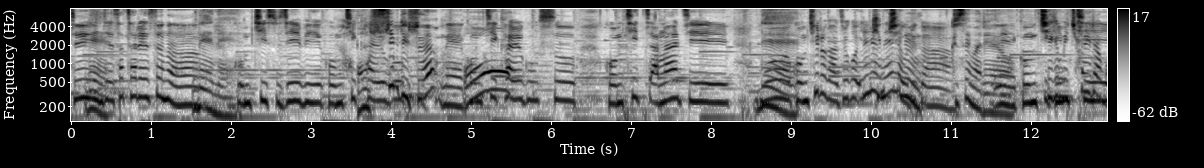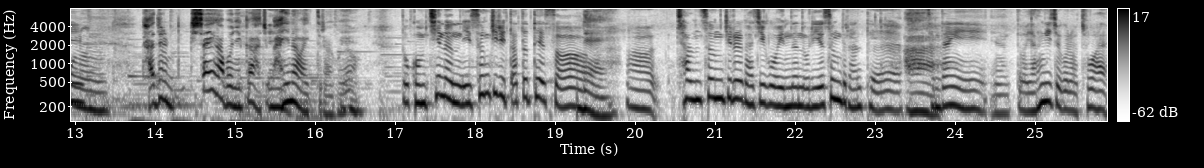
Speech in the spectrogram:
저희 네. 이제 사찰에서는 네 네. 곰치 수제비, 곰치 어, 칼국수, 수제비도 있어요? 네, 오. 곰치 칼국수, 곰치 장아찌, 네. 뭐 곰치를 가지고 1년 내내 김치는 우리가 글쎄 말이에요. 네, 곰치 지금이 김치. 철이라고는 다들 시장에 가 보니까 아주 네. 많이 나와 있더라고요. 또 곰치는 이 성질이 따뜻해서 네. 어, 찬 성질을 가지고 있는 우리 여성들한테 아. 상당히 예, 또 양리적으로 좋아요.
